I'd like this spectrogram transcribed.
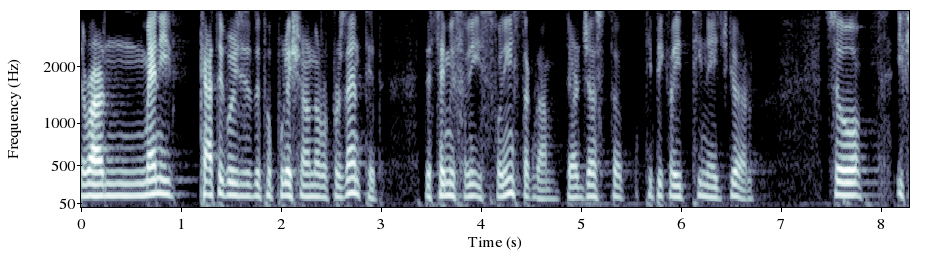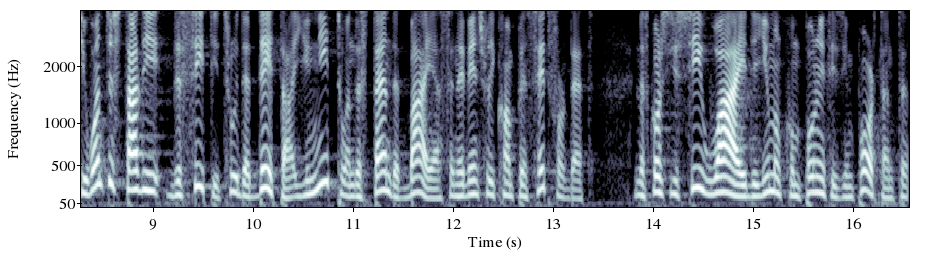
There are many categories of the population are not represented. The same is for Instagram. They're just typically teenage girl. So if you want to study the city through that data, you need to understand that bias and eventually compensate for that. And of course, you see why the human component is important. Uh,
